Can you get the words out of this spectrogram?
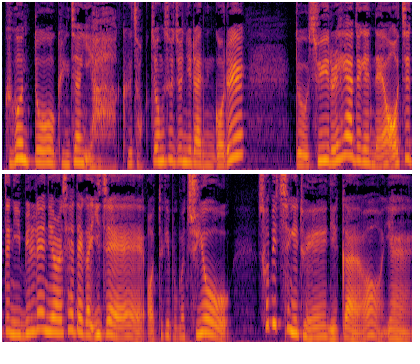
그건 또 굉장히 야, 그 적정 수준이라는 거를 또 주의를 해야 되겠네요. 어쨌든 이 밀레니얼 세대가 이제 어떻게 보면 주요 소비층이 되니까요. 예.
